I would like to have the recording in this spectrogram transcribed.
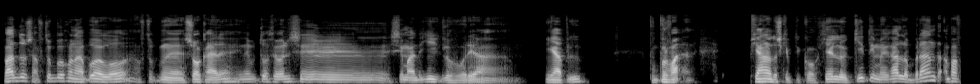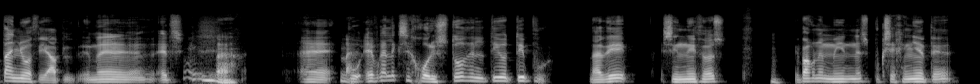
Πάντως, αυτό που έχω να πω εγώ, αυτό που με σόκαρε, είναι που το θεώρησε σημαντική κυκλοφορία η Apple. Που προφα... Πιάνω το σκεπτικό. Hello Kitty, μεγάλο brand, από αυτά νιώθει η Apple. Είναι έτσι. Ναι. Ε, ναι. Που έβγαλε ξεχωριστό δελτίο τύπου. Δηλαδή, συνήθως υπάρχουν μήνες που ξεχνιέται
